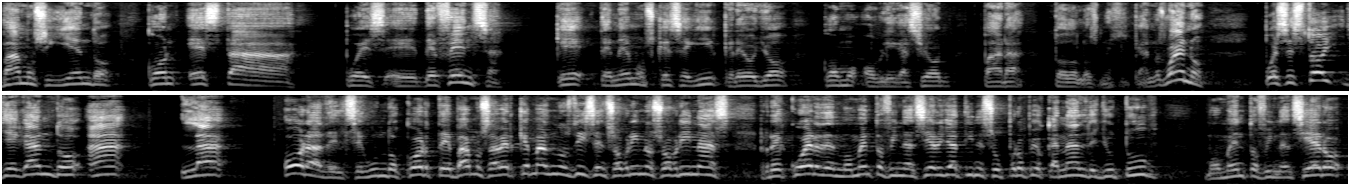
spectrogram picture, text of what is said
vamos siguiendo con esta pues eh, defensa que tenemos que seguir, creo yo, como obligación para todos los mexicanos. Bueno, pues estoy llegando a la hora del segundo corte. Vamos a ver qué más nos dicen, sobrinos, sobrinas. Recuerden, Momento Financiero ya tiene su propio canal de YouTube. Momento Financiero,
